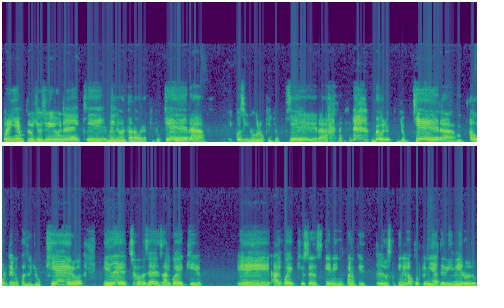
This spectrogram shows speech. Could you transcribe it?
por ejemplo, yo soy una de que me levanto a la hora que yo quiera, cocino lo que yo quiera, veo lo que yo quiera, ordeno cuando yo quiero, y de hecho, o sea, es algo de que, eh, algo de que ustedes tienen, bueno, que los que tienen la oportunidad de vivirlo,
